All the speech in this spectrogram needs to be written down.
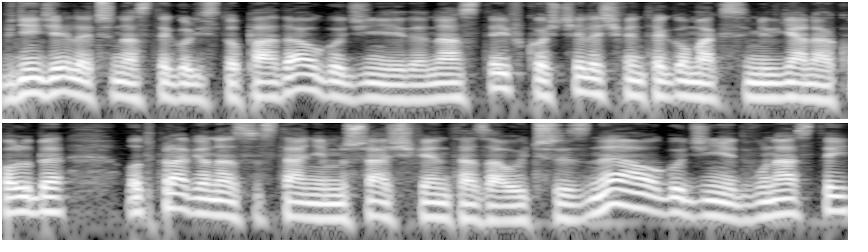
W niedzielę 13 listopada o godzinie 11 w kościele świętego Maksymiliana Kolbe odprawiona zostanie msza święta za ojczyznę, a o godzinie 12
